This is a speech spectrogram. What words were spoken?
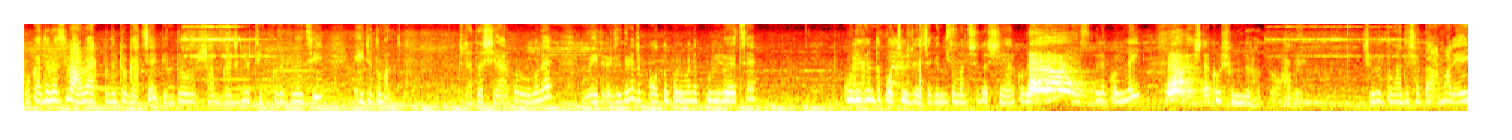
পোকা ধরেছিল আরও একটা দুটো গাছে, কিন্তু সব গাছগুলো ঠিক করে ফেলেছি। এইটা তোমাদের সাথে শেয়ার করব বলে আমি এটা রেখেছি দেখেছ কত পরিমাণে কুড়ি রয়েছে? কুড়ি কিন্তু প্রচুর রয়েছে কিন্তু তোমাদের সাথে শেয়ার করে স্প্রে করলেই গাছটা খুব সুন্দর হতো, হবে। শুধু তোমাদের সাথে আমার এই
